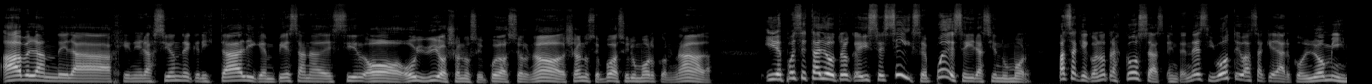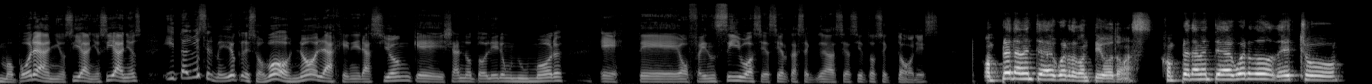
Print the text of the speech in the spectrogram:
hablan de la generación de cristal y que empiezan a decir, oh, hoy día ya no se puede hacer nada, ya no se puede hacer humor con nada. Y después está el otro que dice, sí, se puede seguir haciendo humor. Pasa que con otras cosas, ¿entendés? Y vos te vas a quedar con lo mismo por años y años y años, y tal vez el mediocre sos vos, ¿no? La generación que ya no tolera un humor este, ofensivo hacia, ciertas, hacia ciertos sectores. Completamente de acuerdo contigo, Tomás. Completamente de acuerdo. De hecho,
